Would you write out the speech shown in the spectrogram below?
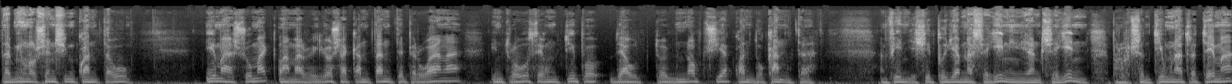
de 1951. Ima Sumac, la maravillosa cantante peruana, introduce un tipo de autohipnopsia cuando canta. En fi, i així podríem anar seguint i anirem seguint, però sentim un altre tema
